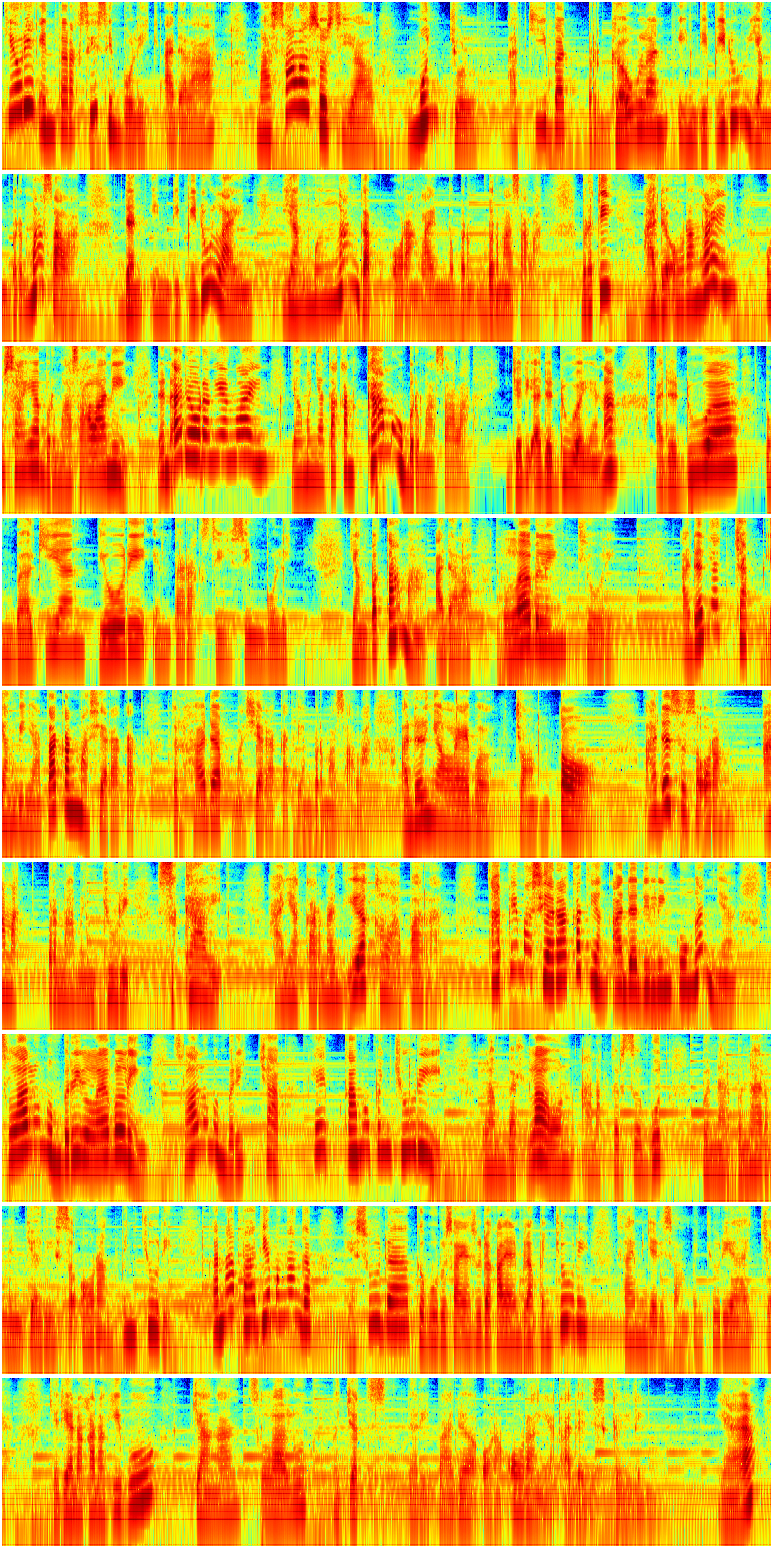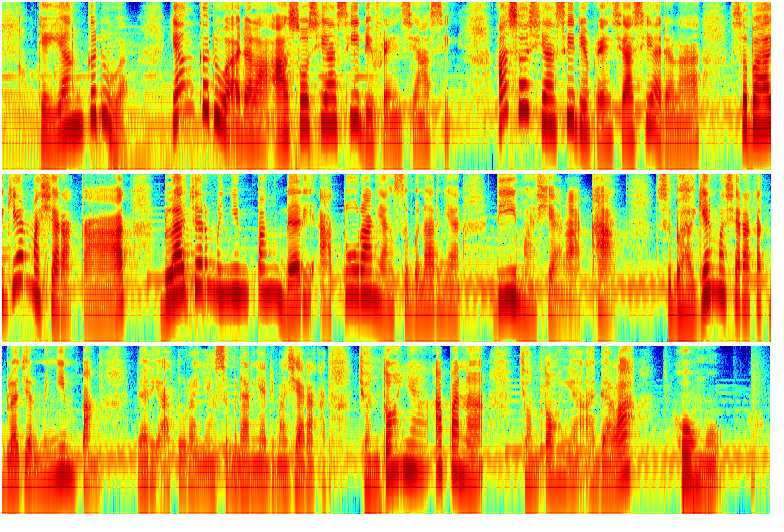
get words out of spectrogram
Teori interaksi simbolik adalah masalah sosial muncul akibat pergaulan individu yang bermasalah dan individu lain yang menganggap orang lain bermasalah. Berarti ada orang lain, oh saya bermasalah nih, dan ada orang yang lain yang menyatakan kamu bermasalah. Jadi ada dua ya nak, ada dua pembagian teori interaksi simbolik. Yang pertama adalah labeling teori adanya cap yang dinyatakan masyarakat terhadap masyarakat yang bermasalah, adanya label. Contoh, ada seseorang anak pernah mencuri sekali hanya karena dia kelaparan. Tapi masyarakat yang ada di lingkungannya selalu memberi labeling, selalu memberi cap, Hei kamu pencuri. Lambat laun anak tersebut benar-benar menjadi seorang pencuri. Kenapa? Dia menganggap, ya sudah keburu saya sudah kalian bilang pencuri, saya menjadi seorang pencuri aja. Jadi anak-anak ibu jangan selalu ngejudge daripada orang-orang yang ada di sekeliling. Ya, oke yang kedua yang kedua adalah asosiasi diferensiasi. Asosiasi diferensiasi adalah sebahagian masyarakat belajar menyimpang dari aturan yang sebenarnya di masyarakat. Sebahagian masyarakat belajar menyimpang dari aturan yang sebenarnya di masyarakat. Contohnya apa nak? Contohnya adalah homo.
